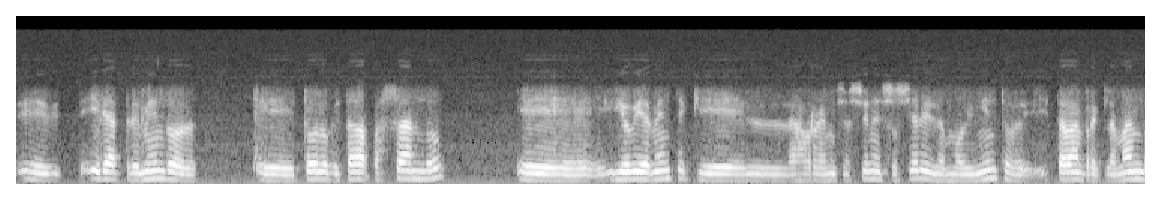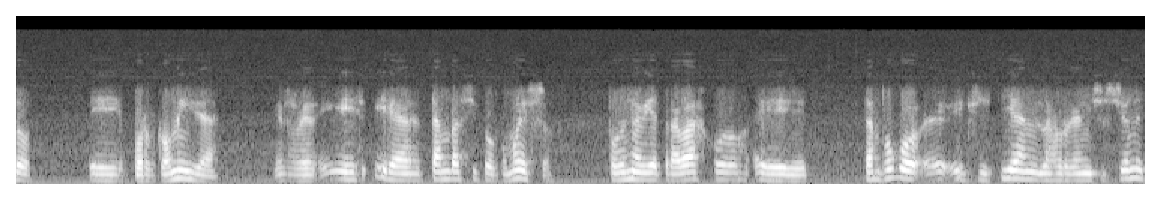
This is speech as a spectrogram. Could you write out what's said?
eh, era tremendo eh, todo lo que estaba pasando eh, y obviamente que las organizaciones sociales y los movimientos estaban reclamando por comida era tan básico como eso, porque no había trabajo, eh, tampoco eh, existían las organizaciones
